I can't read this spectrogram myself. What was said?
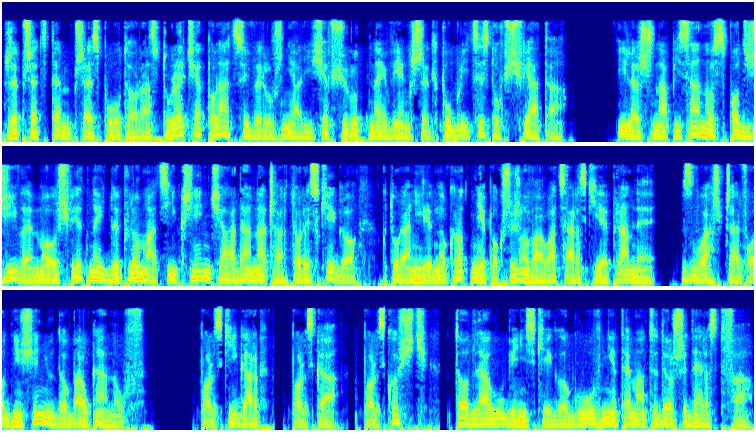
że przedtem przez półtora stulecia Polacy wyróżniali się wśród największych publicystów świata. Ileż napisano z podziwem o świetnej dyplomacji księcia Adama Czartoryskiego, która niejednokrotnie pokrzyżowała carskie plany, zwłaszcza w odniesieniu do Bałkanów. Polski garb, Polska, polskość, to dla Łubieńskiego głównie temat do szyderstwa.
